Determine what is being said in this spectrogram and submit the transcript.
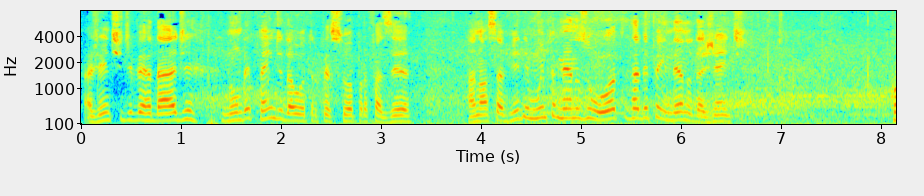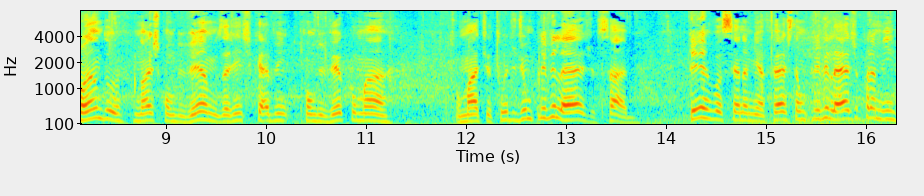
A gente, de verdade, não depende da outra pessoa para fazer a nossa vida e muito menos o outro está dependendo da gente. Quando nós convivemos, a gente quer conviver com uma, uma atitude de um privilégio, sabe? Ter você na minha festa é um privilégio para mim,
